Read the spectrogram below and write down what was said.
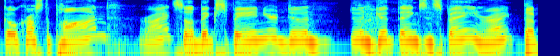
go across the pond, right? So a big Spaniard doing doing good things in Spain, right? The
